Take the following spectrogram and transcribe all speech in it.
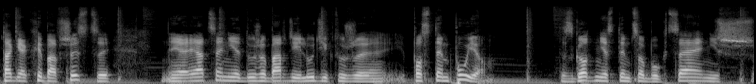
tak jak chyba wszyscy, ja cenię dużo bardziej ludzi, którzy postępują zgodnie z tym, co Bóg chce, niż.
